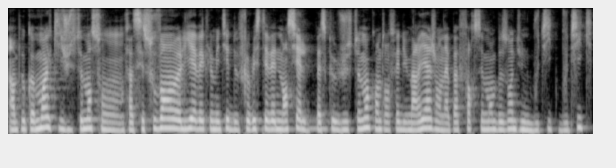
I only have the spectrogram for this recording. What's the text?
un peu comme moi qui justement sont. Enfin, c'est souvent lié avec le métier de fleuriste événementiel, parce que justement, quand on fait du mariage, on n'a pas forcément besoin d'une boutique boutique.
